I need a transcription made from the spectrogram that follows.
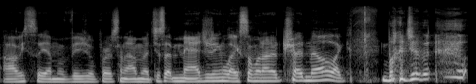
obviously I'm a visual person. I'm just imagining like someone on a treadmill, like bunch of the,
